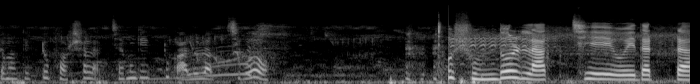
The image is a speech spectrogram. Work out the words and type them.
তোমাকে একটু ফর্সা লাগছে আমাকে একটু কালো লাগছে গো। খুব সুন্দর লাগছে ওয়েদারটা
